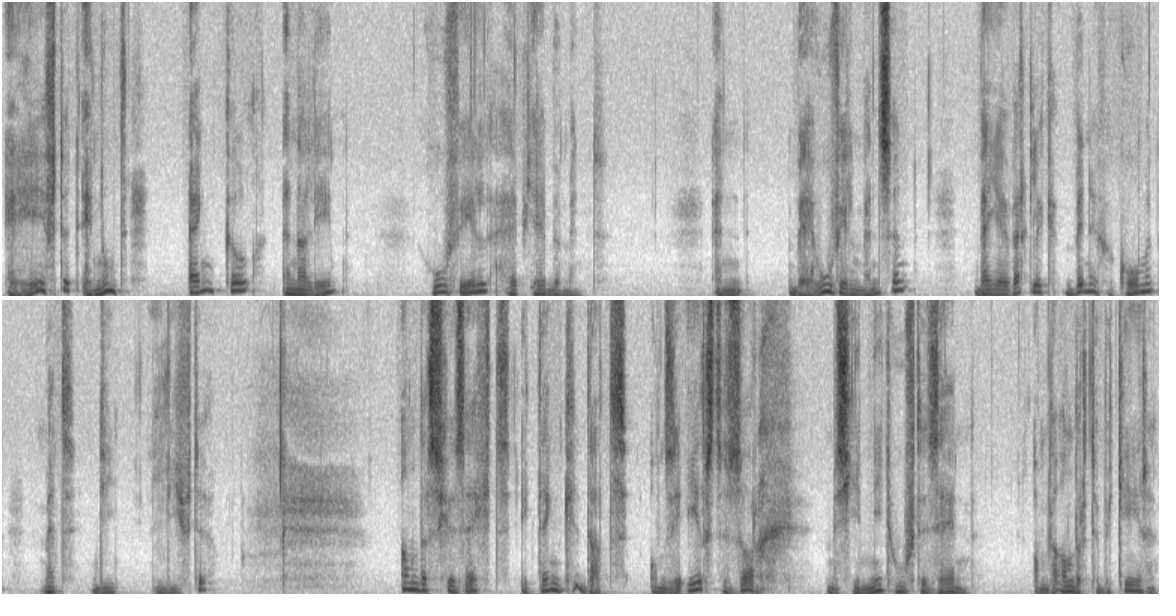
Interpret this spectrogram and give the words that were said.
Hij heeft het, hij noemt enkel en alleen hoeveel heb jij bemind. En bij hoeveel mensen ben jij werkelijk binnengekomen met die liefde? Anders gezegd, ik denk dat onze eerste zorg misschien niet hoeft te zijn om de ander te bekeren,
